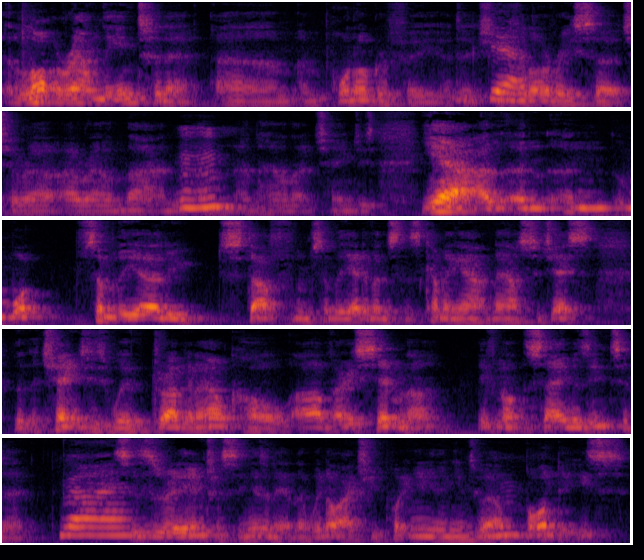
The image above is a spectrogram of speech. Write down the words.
a lot around the internet um, and pornography addiction. Yeah. There's a lot of research around, around that and, Mm-hmm. and, and how that changes. Yeah, and, and, and what some of the early stuff and some of the evidence that's coming out now suggests that the changes with drug and alcohol are very similar, if not the same as internet. Right. So this is really interesting, isn't it? That we're not actually putting anything into our bodies,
